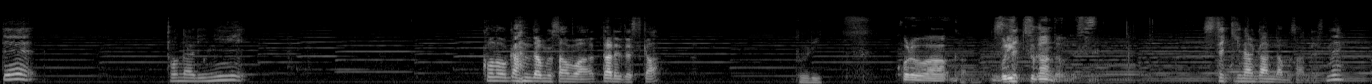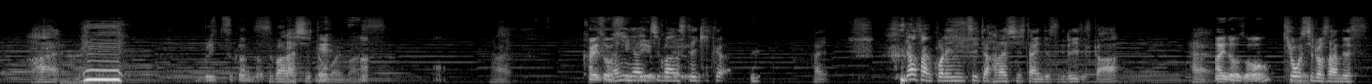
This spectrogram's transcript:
て隣にこのガンダムさんは誰ですか？ブリッこれはブリッツガンダムですね。素敵なガンダムさんですね。はブリッツガンダム。い素晴らしいと思います、はい、改造何が一番素敵か。はい。皆さんこれについて話したいんですけどいいですか？はい、はい、どうぞ。京志郎さんです。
